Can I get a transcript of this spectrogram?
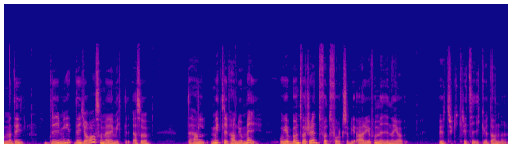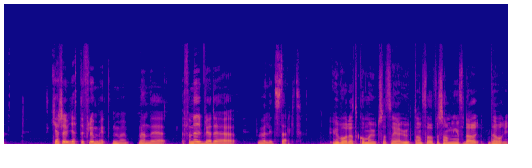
men det, det, är, det är jag som är i mitt liv. Alltså, det hand, mitt liv handlar ju om mig. Och jag behöver inte vara rädd för att folk ska bli arga på mig när jag uttrycker kritik utan kanske jätteflummigt men eh, för mig blev det väldigt starkt. Hur var det att komma ut så att säga utanför församlingen? För där, där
